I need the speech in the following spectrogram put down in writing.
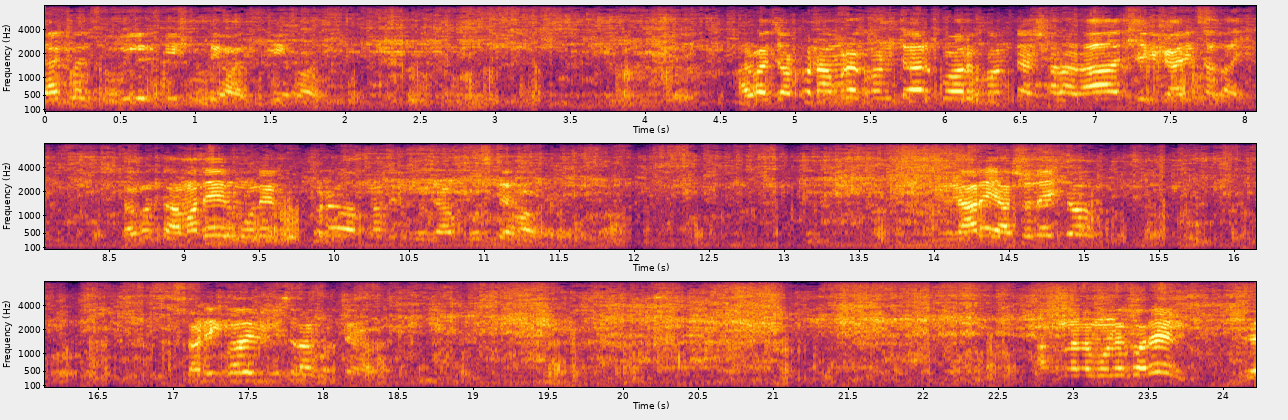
দেখবেন শরীরের কি ক্ষতি হয়, কি হয়। আবার যখন আমরা ঘণ্টার পর ঘণ্টা সারা রাত জেগে গাড়ি চালাই, তখন তো আমাদের মনের দুঃখটাও আপনাদের বোঝা, বুঝতে হবে। না রে, আসলেই তো সঠিকভাবে বিবেচনা করতে হবে। আপনারা মনে করেন যে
